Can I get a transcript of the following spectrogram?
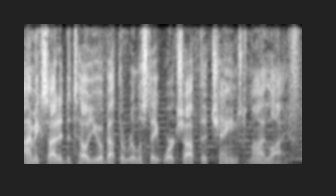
I'm excited to tell you about the real estate workshop that changed my life.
